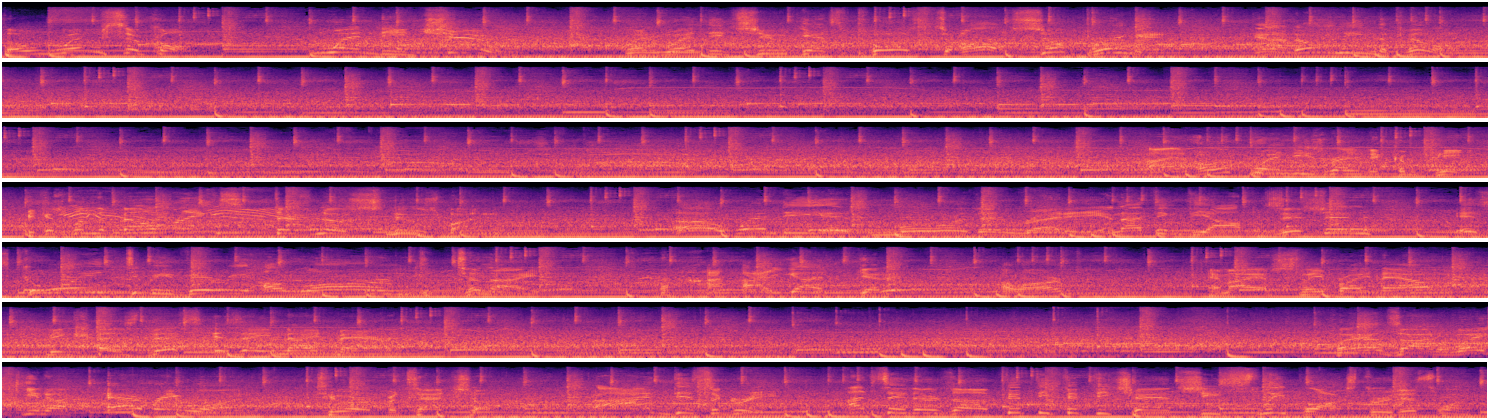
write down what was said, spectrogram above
the whimsical Wendy Choo. When Wendy Choo gets pushed, oh, she'll bring it. And I don't mean the pillow. I hope Wendy's ready to compete because when the bell rings, there's no snooze button. Uh, Wendy is more than ready, and I think the opposition is going to be very alarmed tonight. you guys get it? Alarmed? Am I asleep right now? Because this is a nightmare. Plans on waking up everyone to her potential. I disagree. I'd say there's a 50-50 chance she sleepwalks through this one.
